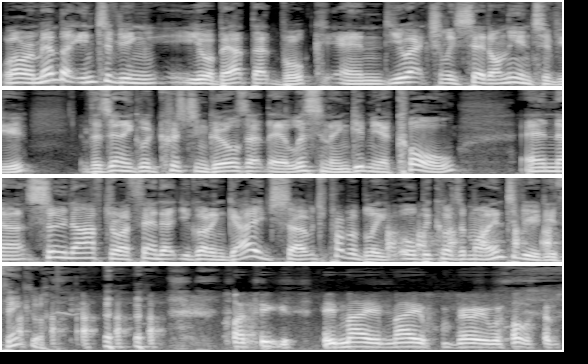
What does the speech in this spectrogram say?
Well, I remember interviewing you about that book, and you actually said on the interview, if there's any good Christian girls out there listening, give me a call. And uh, soon after, I found out you got engaged, so it's probably all because of my interview, do you think? I think it may may very well. Have,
